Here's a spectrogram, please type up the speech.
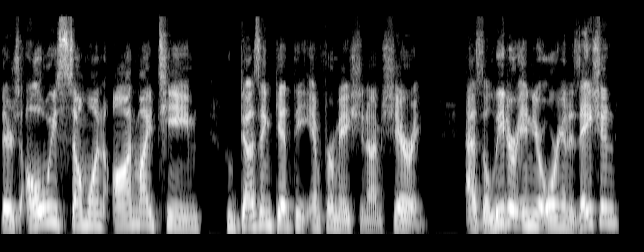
there's always someone on my team who doesn't get the information I'm sharing. As a leader in your organization,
